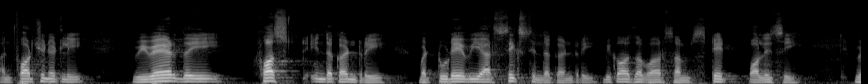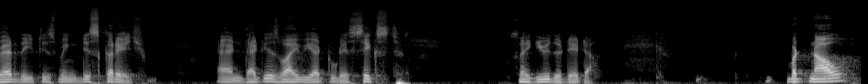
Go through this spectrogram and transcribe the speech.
Unfortunately, we were the first in the country, but today we are sixth in the country because of our some state policy where it is being discouraged and that is why we are today sixth. So I give you the data. But now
